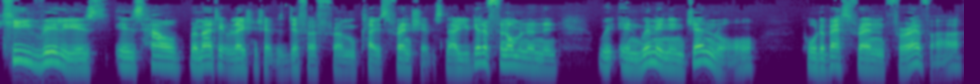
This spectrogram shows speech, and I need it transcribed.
key really is is how romantic relationships differ from close friendships. Now you get a phenomenon in in women in general called a best friend forever,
